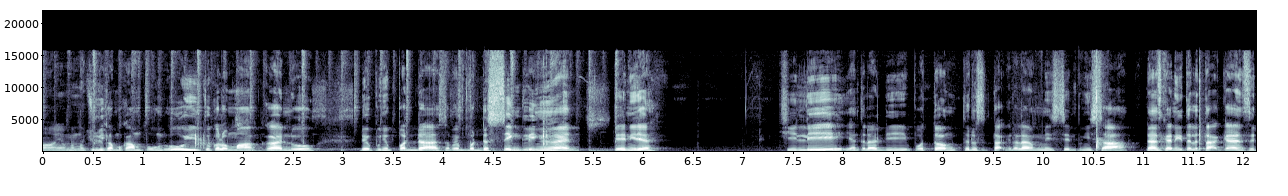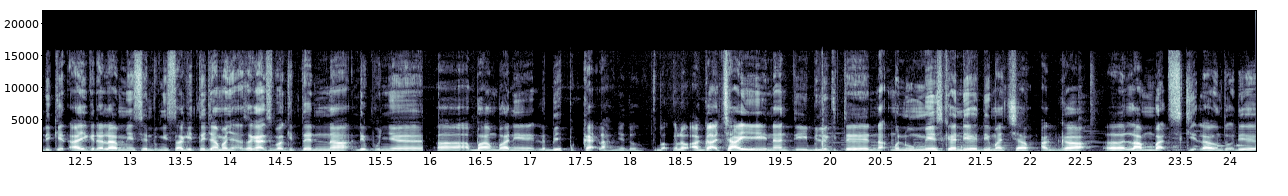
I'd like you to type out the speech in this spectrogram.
Ha, yang memang cili kampung-kampung tu. Ui, itu kalau makan tu. Dia punya pedas sampai berdesing telinga kan. Okay, ni dia cili yang telah dipotong terus letak ke dalam mesin pengisar. Dan sekarang kita letakkan sedikit air ke dalam mesin pengisar kita. Jangan banyak sangat sebab kita nak dia punya uh, bahan-bahan ni lebih pekat lah macam tu. Sebab kalau agak cair nanti bila kita nak menumiskan dia dia macam agak uh, lambat sikit lah untuk dia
